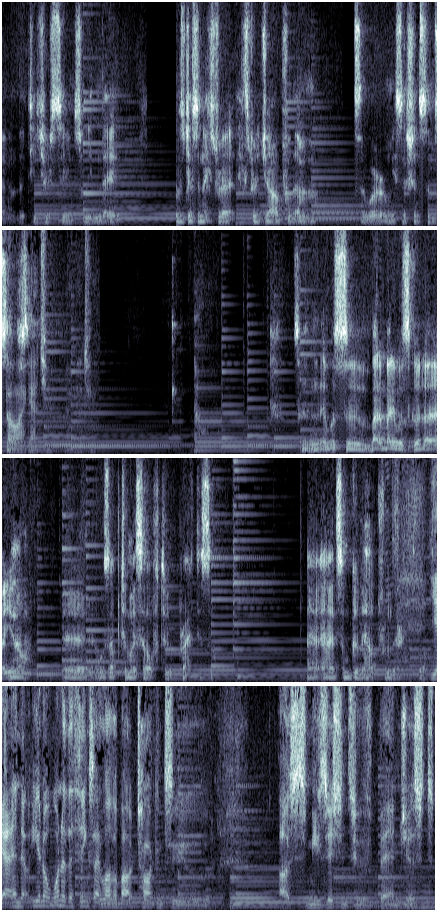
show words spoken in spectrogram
And the teachers here in Sweden, they it was just an extra extra job for them. So were musicians Oh, themselves. You. I got you. So it was, uh, but but it was good. Uh, you know, uh, it was up to myself to practice. I, I had some good help from there. Yeah, and you know, one of the things I love about talking to us musicians who've been just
